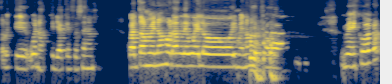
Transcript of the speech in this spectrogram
porque bueno, quería que fuesen cuantas menos horas de vuelo y menos mejor.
